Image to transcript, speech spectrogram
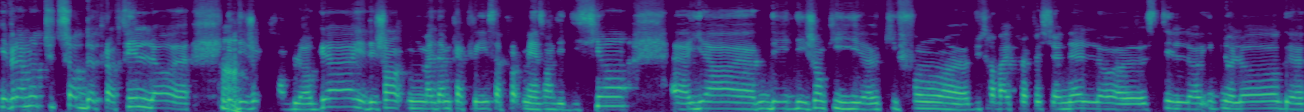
il y a vraiment toutes sortes de profils. Là. Euh, il y a ah. des gens qui sont blogueurs, il y a des gens, une madame qui a créé sa propre maison d'édition, euh, il y a des, des gens qui, qui font du travail professionnel, style hypnologue,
